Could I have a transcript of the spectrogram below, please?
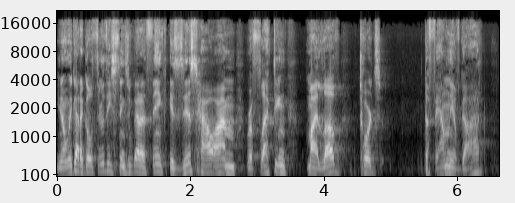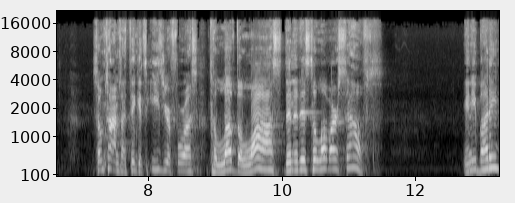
You know, we got to go through these things. We got to think is this how I'm reflecting my love towards the family of God? Sometimes I think it's easier for us to love the lost than it is to love ourselves. Anybody?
